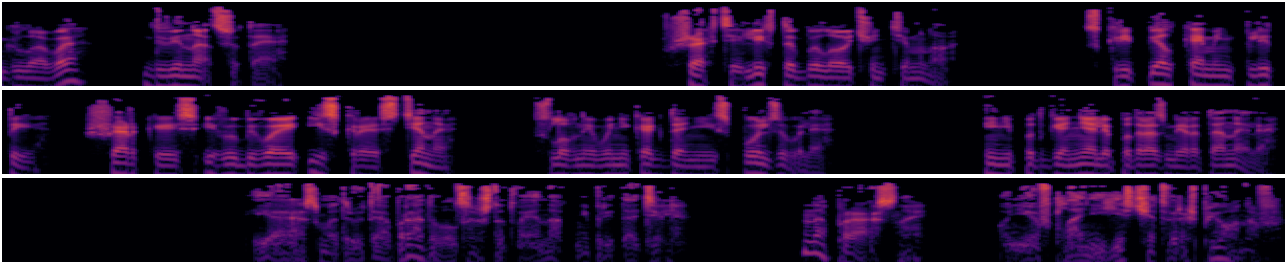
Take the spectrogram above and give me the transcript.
Глава 12 В шахте лифта было очень темно. Скрипел камень плиты, шаркаясь и выбивая искры о стены, словно его никогда не использовали и не подгоняли под размеры тоннеля. «Я смотрю, ты обрадовался, что твоя Нат не предатель». «Напрасно. У нее в клане есть четверо шпионов»,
